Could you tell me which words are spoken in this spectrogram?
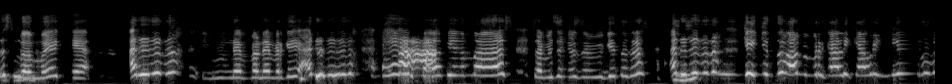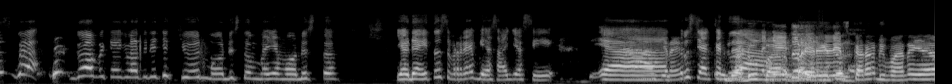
Terus mbak mbaknya kayak aduh aduh aduh. Nempel-nempel kayak aduh aduh aduh eh maaf ya mas. Sampai sampai sampai begitu terus aduh aduh aduh kayak gitu sampai berkali-kali gitu terus gue gue sampai kayak ngeliatin aja cun modus tuh banyak modus tuh. Ya udah itu sebenarnya biasa aja sih. Ya Ah, kirain terus yang kedua Aduh, Mbak, itu Rin. itu sekarang di mana ya?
